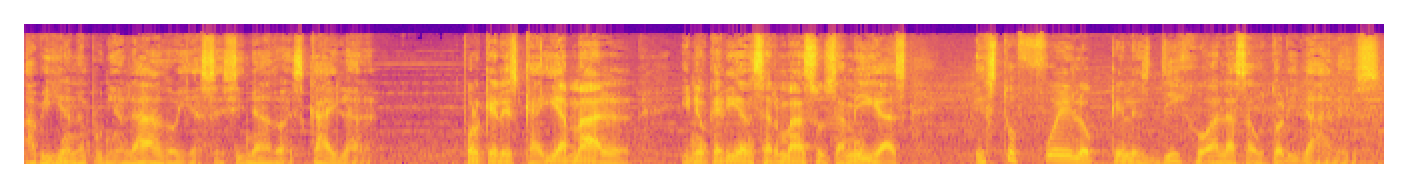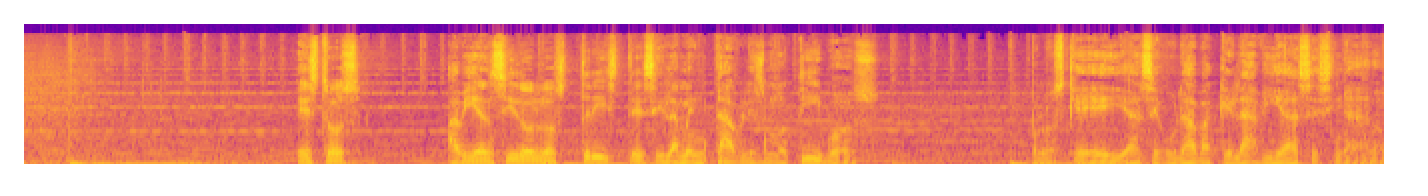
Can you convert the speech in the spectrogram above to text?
habían apuñalado y asesinado a Skylar porque les caía mal y no querían ser más sus amigas. Esto fue lo que les dijo a las autoridades. Estos habían sido los tristes y lamentables motivos por los que ella aseguraba que la había asesinado.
